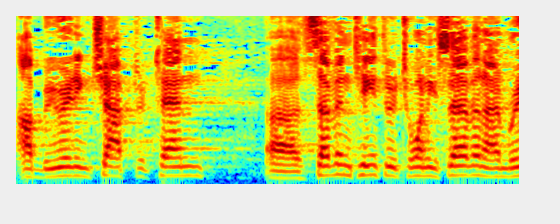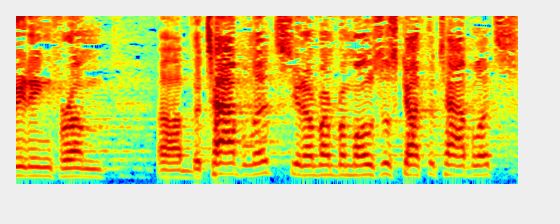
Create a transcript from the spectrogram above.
I'll be reading chapter 10, uh, 17 through 27. I'm reading from uh, the tablets. You know, remember Moses got the tablets?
